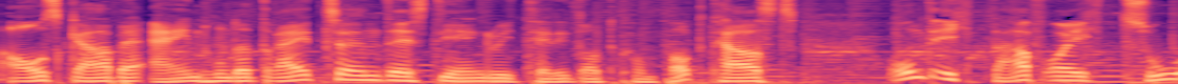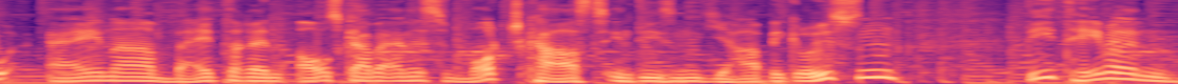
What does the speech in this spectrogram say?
Ausgabe 113 des TheAngryTeddy.com Podcasts und ich darf euch zu einer weiteren Ausgabe eines Watchcasts in diesem Jahr begrüßen. Die Themen,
